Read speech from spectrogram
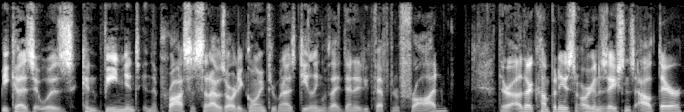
because it was convenient in the process that I was already going through when I was dealing with identity theft and fraud. There are other companies and organizations out there.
